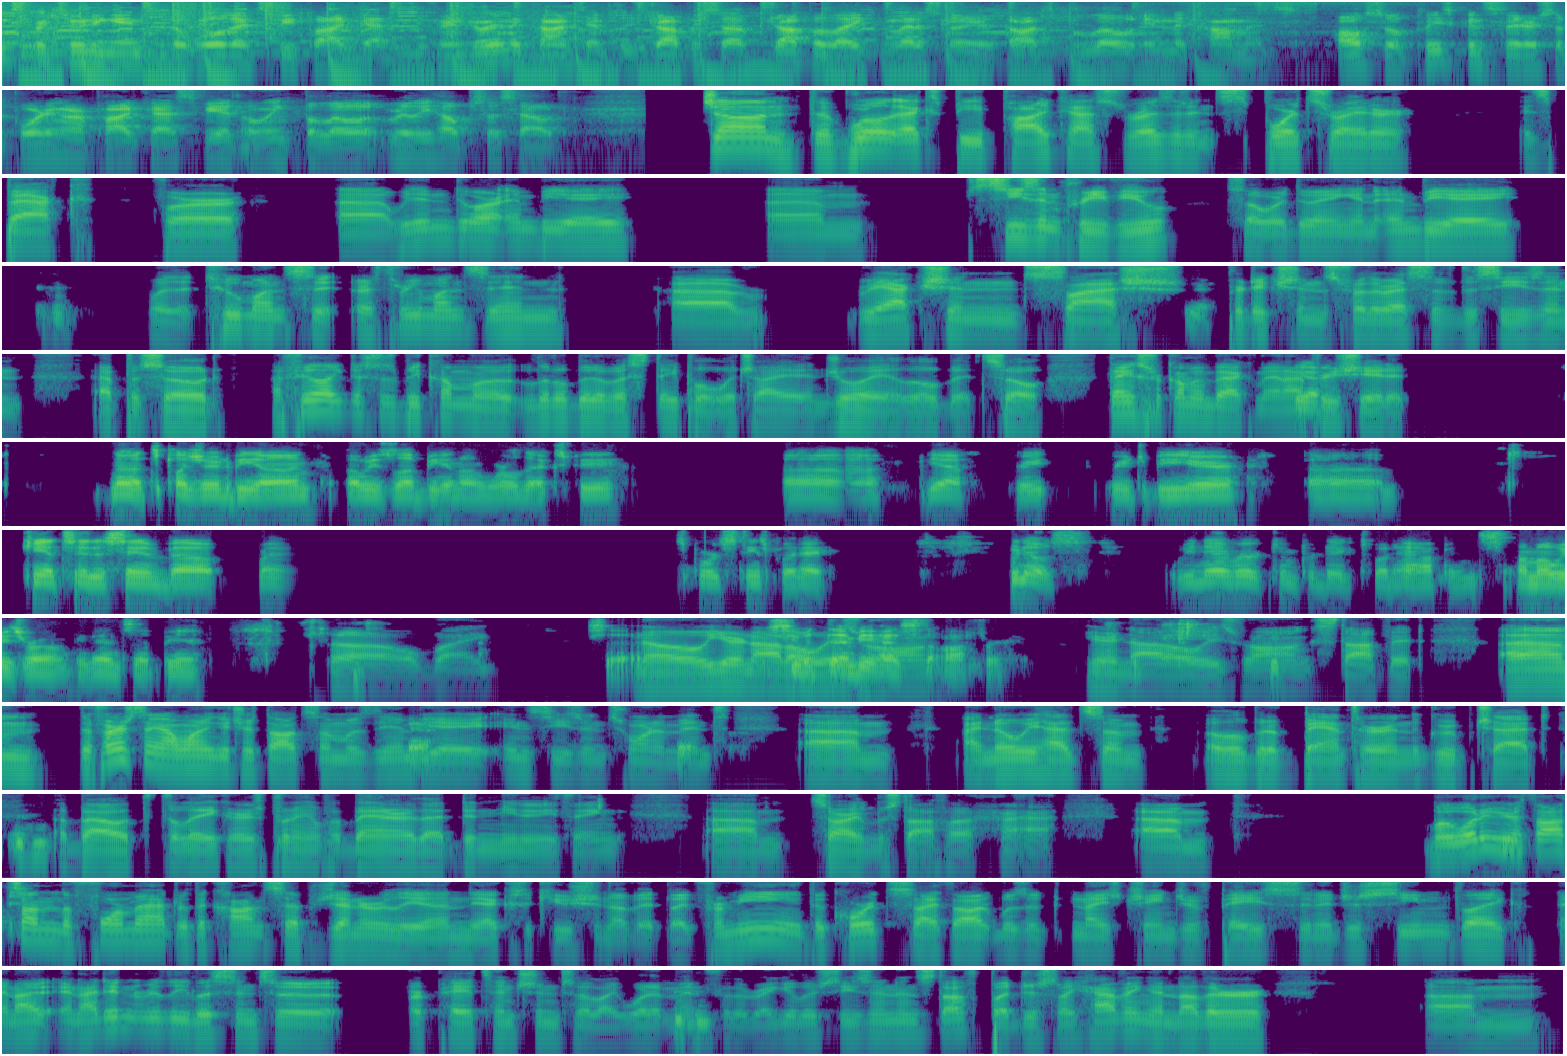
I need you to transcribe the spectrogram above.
Thanks for tuning in to the World XP podcast. If you're enjoying the content, please drop us up, drop a like, and let us know your thoughts below in the comments. Also, please consider supporting our podcast via the link below. It really helps us out. John, the World XP podcast resident sports writer, is back for. Uh, we didn't do our NBA um, season preview, so we're doing an NBA. Was it two months or three months in? Uh, reaction slash Yeah. predictions for the rest of the season episode. I feel like this has become a little bit of a staple, which I enjoy a little bit. So thanks for coming back, man. I Yeah. appreciate it. No, it's a pleasure to be on. Always love being on World XP. Uh, yeah, great, great to be here. Um, can't say the same about my sports teams, but hey, who knows? We never can predict what happens. I'm always wrong. It ends up being Oh my so. no, you're not see what the always NBA wrong. has to offer. You're not always wrong. Stop it. Um, the first thing I want to get your thoughts on was the NBA in-season tournament. Um, I know we had some a little bit of banter in the group chat Mhm. about the Lakers putting up a banner that didn't mean anything. Um, sorry, Mustafa. um, but what are your thoughts on the format or the concept generally and the execution of it? Like for me, the courts I thought was a nice change of pace, and it just seemed like, and I and I didn't really listen to or pay attention to like what it meant Mhm. for the regular season and stuff, but just like having another um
